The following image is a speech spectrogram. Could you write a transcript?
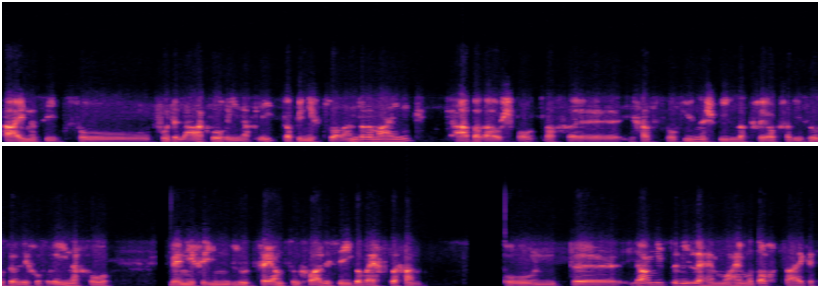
Einerseits von, von der Lage, wo Rheinach liegt, da bin ich zwar anderer Meinung, aber auch sportlich. Äh, ich habe von vielen Spielern gehört, wieso soll ich auf Rheinach kommen, wenn ich in Luzern zum Qualisieger wechseln kann. Und äh, ja, mittlerweile haben wir, haben wir doch gezeigt,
